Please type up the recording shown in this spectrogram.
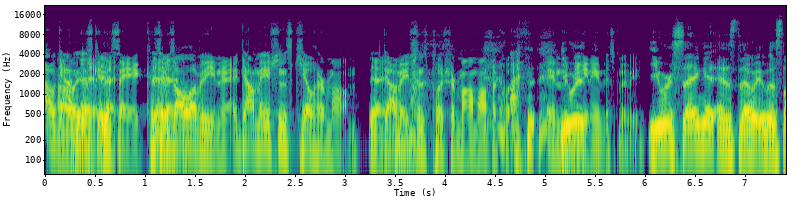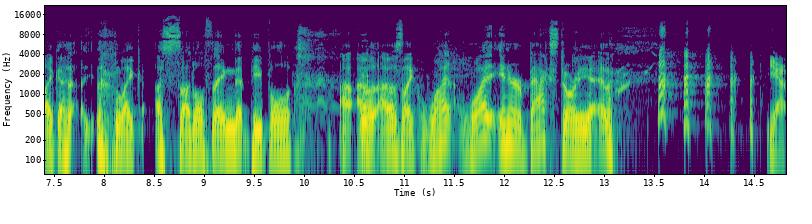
Okay, Oh, I'm yeah, just gonna yeah. say it because Yeah, it was all over the internet. Dalmatians kill her mom. Dalmatians push her mom off a cliff in the were- beginning of this movie. You were saying it as though it was like a like a subtle thing that people. I, I, I was like, what what in her backstory? Yeah.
